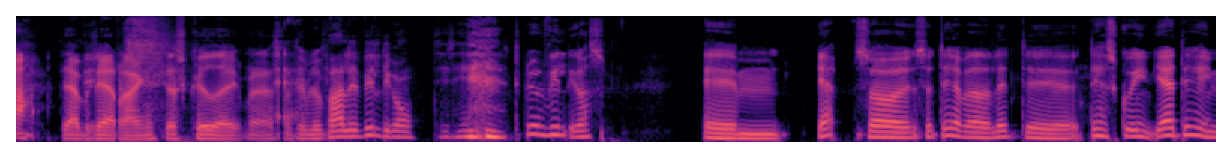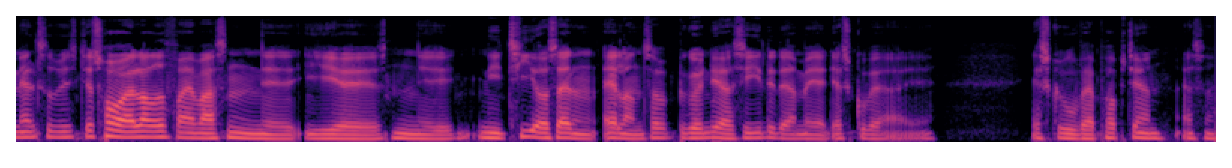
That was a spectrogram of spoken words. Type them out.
Det er beklager, drenge. Det er jeg af, men altså, Ja. det blev bare lidt vildt i går. det, det, det blev vildt, ikke også? Øhm, ja, så, så det har været lidt... Øh, det har sgu en, ja, det har jeg egentlig altid vidst. Jeg tror allerede fra jeg var sådan øh, i øh, sådan, øh, 9-10 års alderen, alderen, så begyndte jeg at sige det der med, at jeg skulle være, øh, jeg skulle være popstjerne. Altså,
